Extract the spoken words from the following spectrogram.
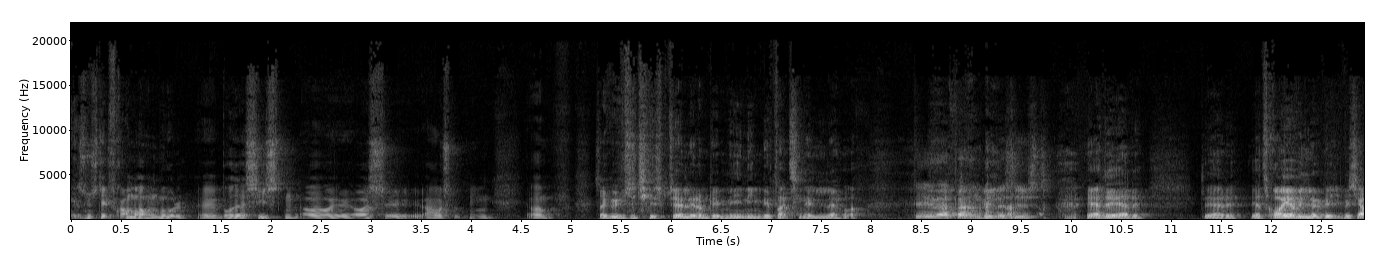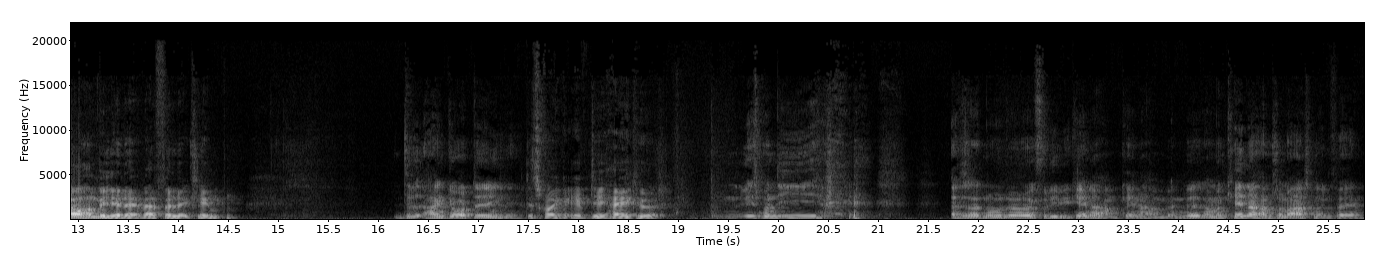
jeg synes, det er et fremragende mål. Øh, både assisten og øh, også øh, afslutningen. Og, så kan vi så diskutere lidt, om det er meningen, det Martinelli laver. Det er i hvert fald en vild assist. Ja, det er det. Det er det. Jeg tror, jeg ville, hvis jeg var ham, ville jeg da i hvert fald øh, klemme den. Det, har han gjort det egentlig? Det tror jeg ikke. ja, Det har jeg ikke hørt. Hvis man lige... altså, nu det er det jo ikke fordi, vi kender ham, kender ham, men når man kender ham som Arsenal-fan,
